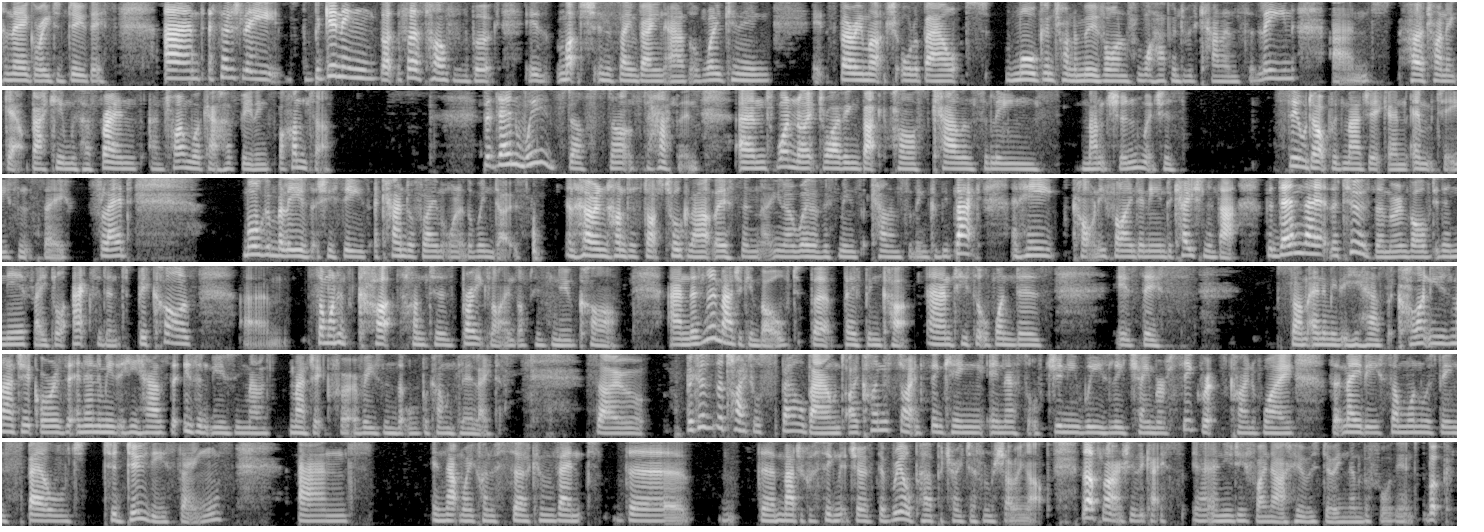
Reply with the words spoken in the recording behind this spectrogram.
And they agree to do this. And essentially, the beginning, like the first half of the book, is much in the same vein as Awakening. It's very much all about Morgan trying to move on from what happened with Cal and Selene and her trying to get back in with her friends and try and work out her feelings for Hunter. But then weird stuff starts to happen. And one night, driving back past Cal and Selene's mansion, which is sealed up with magic and empty since they fled, Morgan believes that she sees a candle flame at one of the windows. And her and Hunter start to talk about this and you know whether this means that Cal and Selene could be back. And he can't really find any indication of that. But then the two of them are involved in a near fatal accident because um, someone has cut Hunter's brake lines on his new car. And there's no magic involved but they've been cut. And he sort of wonders is this some enemy that he has that can't use magic or is it an enemy that he has that isn't using ma- magic for a reason that will become clear later? So because of the title Spellbound, I kind of started thinking in a sort of Ginny Weasley Chamber of Secrets kind of way that maybe someone was being spelled to do these things and in that way kind of circumvent the the magical signature of the real perpetrator from showing up. That's not actually the case, and you do find out who was doing them before the end of the book.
